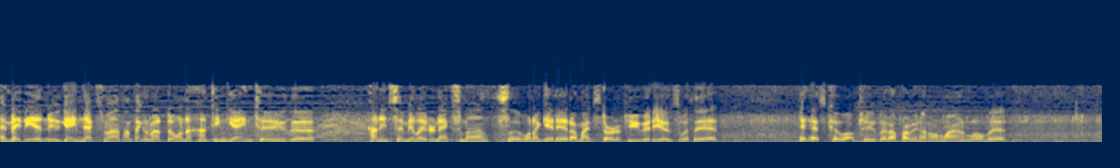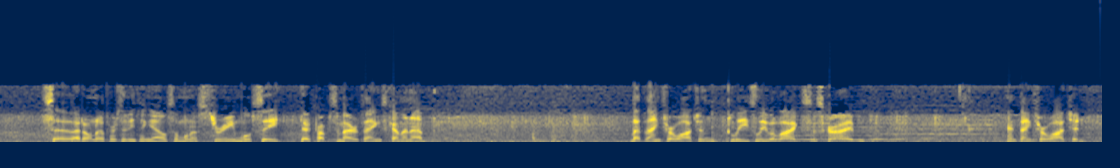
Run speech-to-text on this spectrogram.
And maybe a new game next month. I'm thinking about doing a hunting game too, the hunting simulator next month. So when I get it, I might start a few videos with it. It has co-op too, but I'll probably hunt on my own a little bit. So I don't know if there's anything else I'm going to stream. We'll see. There's probably some other things coming up. But thanks for watching. Please leave a like, subscribe. And thanks for watching.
